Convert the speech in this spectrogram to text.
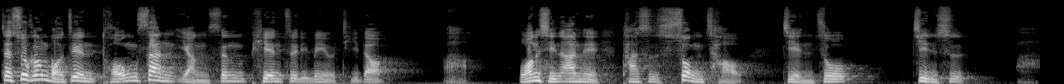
在寿康宝鉴同善养生篇这里面有提到啊，王行安呢，他是宋朝。简州进士。啊，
